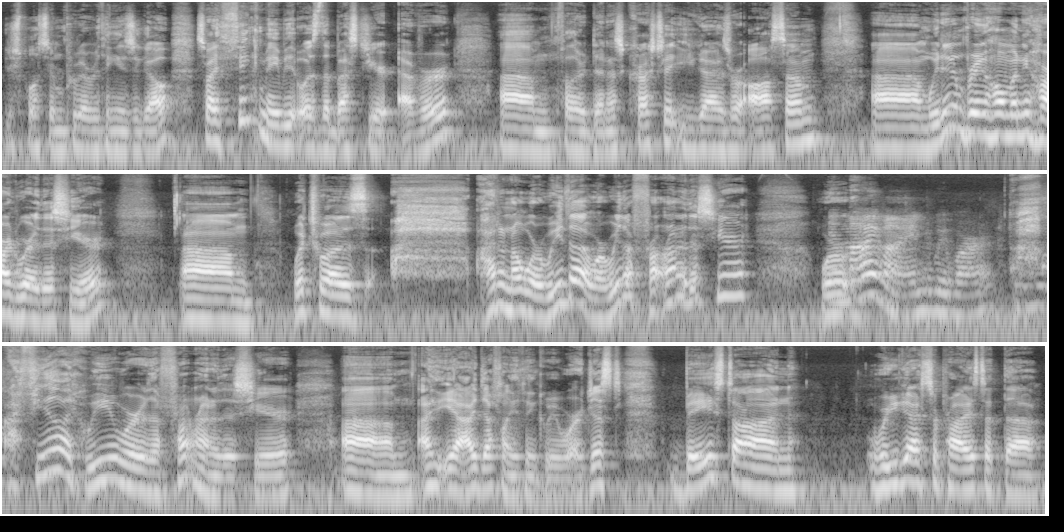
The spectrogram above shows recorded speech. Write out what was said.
you're supposed to improve everything as you go. So I think maybe it was the best year ever. Um, Father Dennis crushed it. You guys were awesome. Um, we didn't bring home any hardware this year, um, which was I don't know. Were we the were we the front runner this year? Were, In my mind, we weren't. I feel like we were the front runner this year. Um, I, yeah, I definitely think we were. Just based on, were you guys surprised at the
